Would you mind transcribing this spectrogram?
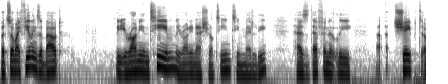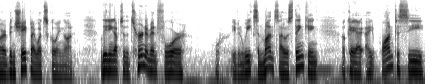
but so my feelings about the Iranian team, the Iranian national team, Team Melli, has definitely uh, shaped or been shaped by what's going on. Leading up to the tournament for even weeks and months, I was thinking, okay, I, I want to see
